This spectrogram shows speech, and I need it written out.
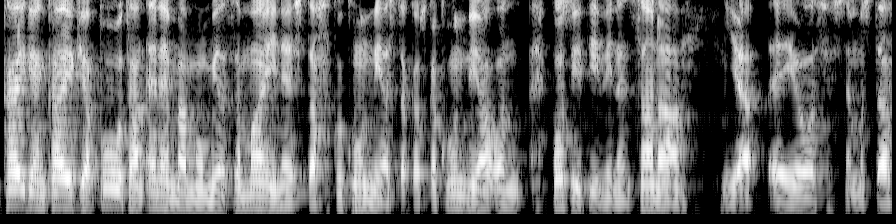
kaiken kaikkiaan puhutaan enemmän mun mielestä maineesta kuin kunniasta, koska kunnia on positiivinen sana ja ei ole semmoista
